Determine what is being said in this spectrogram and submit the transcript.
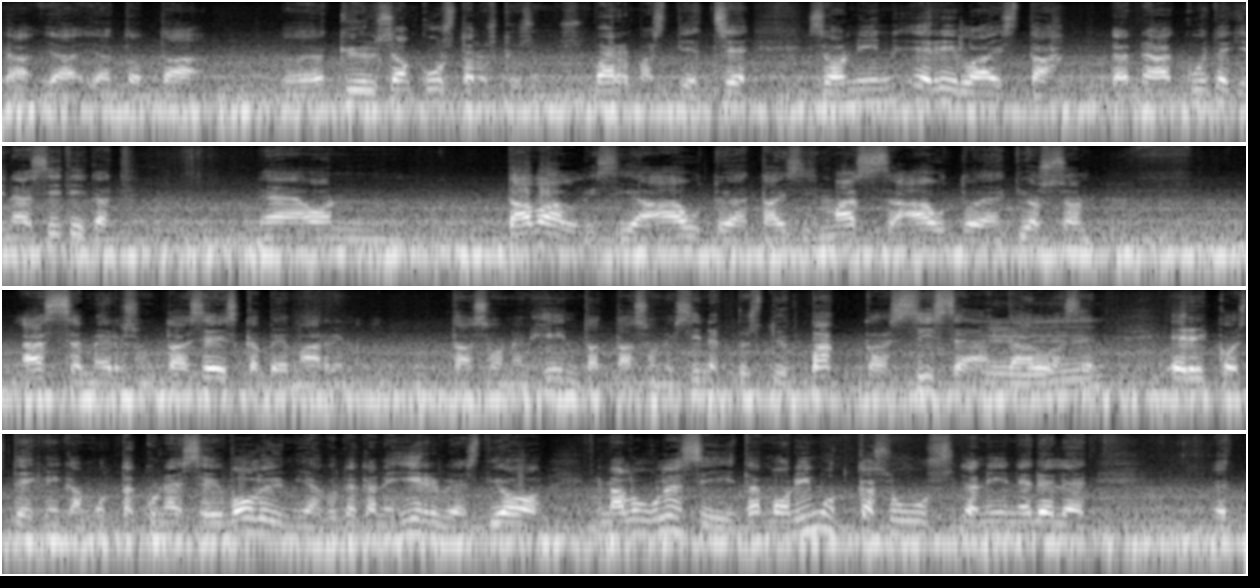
Ja, ja, ja tota, Kyllä se on kustannuskysymys varmasti, että se, se on niin erilaista. Ja nämä, kuitenkin nämä sitikat, nämä on tavallisia autoja, tai siis massa-autoja, että jos on S-Mersun tai 7 Bemarin tasoinen hintataso, niin sinne pystyy pakkaa sisään Mhm. tällaisen erikoistekniikan, mutta kun näissä ei volyymiä kuitenkaan niin hirveästi ole, niin mä luulen siitä, monimutkaisuus ja niin edelleen, että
